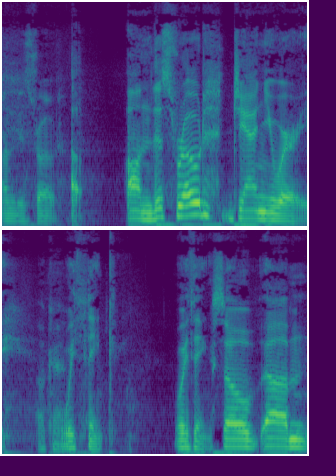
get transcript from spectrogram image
on this road? on this road january Okay. we think we think so um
